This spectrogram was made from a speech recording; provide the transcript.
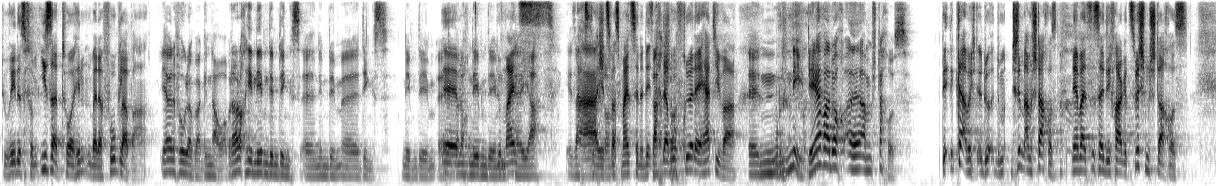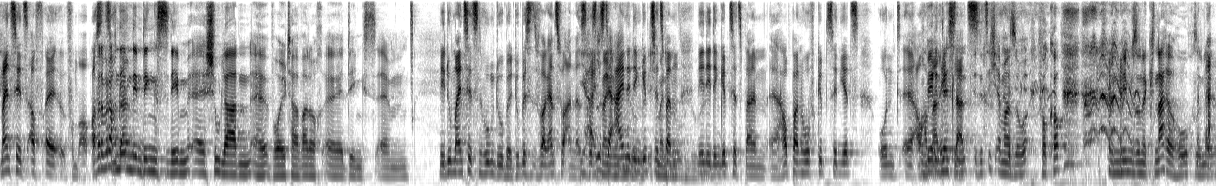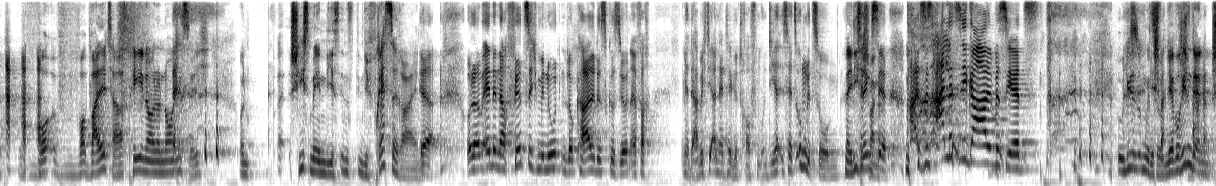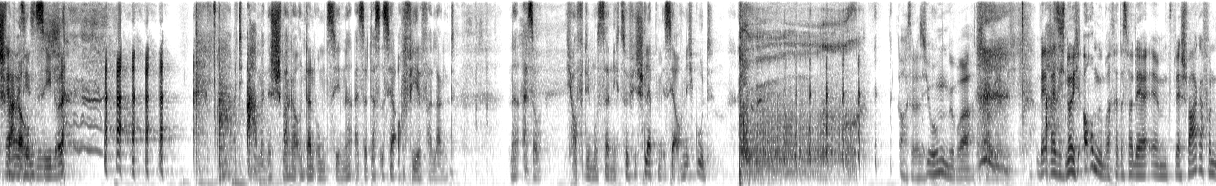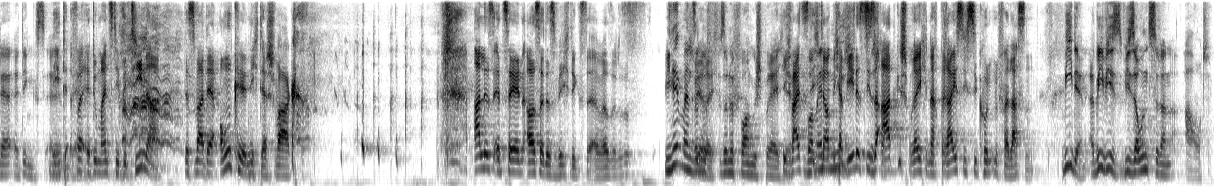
Du redest vom Isartor hinten bei der Voglerbar. Ja, bei der Vogelbar, genau. Aber da war doch hier neben dem Dings, äh, neben dem äh, Dings. Neben dem, äh, war doch neben dem. du meinst, äh, ja, ah, jetzt schon. was meinst du denn? Sag da, wo schon. früher der Hertie war. Äh, nee, der war doch äh, am Stachus. Klar, aber ich, du, du, stimmt, am Stachus. Nee, aber es ist ja die Frage zwischen Stachus. Meinst du jetzt auf, äh, vom Aber da war doch neben dem Dings, neben äh, Schuhladen äh, Volta, war doch äh, Dings. Ähm, Nee, du meinst jetzt einen Hugendubel. Du bist jetzt ganz woanders. Ja, das ist der eine, den gibt es jetzt beim. Nee, nee, den gibt es jetzt beim äh, Hauptbahnhof, gibt es den jetzt. Und äh, auch am währenddessen sitze ich immer so vor Kopf und nehme so eine Knarre hoch, so eine Wo Wo Walter P99 und äh, schieß mir in die, in, die Fresse rein. Ja. Und am Ende nach 40 Minuten lokale Diskussion einfach. Ja, da habe ich die Annette getroffen und die ist jetzt umgezogen. Nee, die ist Du denkst schwanger. dir, ah, es ist alles egal bis jetzt. Und dieses umgezogen. Ja, wohin schwanger, denn? Schwanger Ja, umziehen, oder? die Arme ist schwanger und dann umziehen, ne? Also, das ist ja auch viel verlangt. Ne? Also, ich hoffe, die muss dann nicht zu viel schleppen, ist ja auch nicht gut. Oh, das hat er sich umgebracht. Wer, wer sich neulich auch umgebracht hat, das war der, ähm, der Schwager von der äh, Dings. Nee, ähm, d- der, äh, du meinst die Bettina. Das war der Onkel, nicht der Schwager. Alles erzählen, außer das Wichtigste. Also, das ist wie nennt man so eine, so eine Formgespräche? Ich weiß es nicht, ich glaube, ich habe jedes dieser Art Gespräche nach 30 Sekunden verlassen. Wie denn? Wie, wie, wie zonest du dann out?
